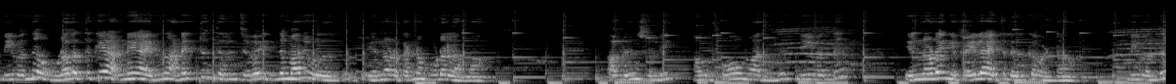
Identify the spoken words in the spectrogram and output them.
நீ வந்து உலகத்துக்கே அன்னையா இருந்து அனைத்தும் தெரிஞ்சவ இந்த மாதிரி ஒரு என்னோட கண்ணை மூடலாமா? அப்படின்னு சொல்லி அவர் கோபமாக இருந்து நீ வந்து என்னோட இங்கே கைலாயத்தில் இருக்க வேண்டாம். நீ வந்து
